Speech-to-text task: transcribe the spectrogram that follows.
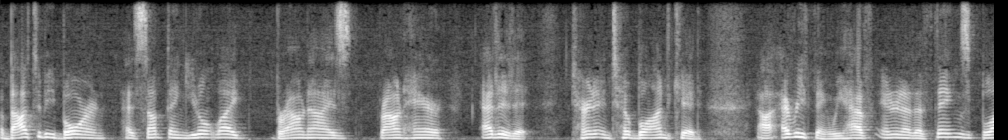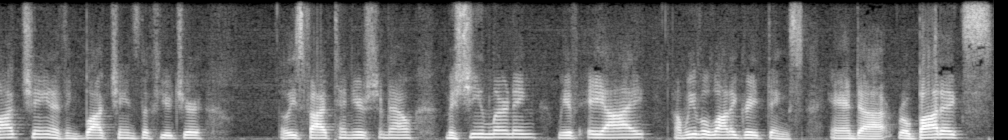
about to be born has something you don't like, brown eyes, brown hair, edit it, turn it into a blonde kid. Uh, everything. We have Internet of Things, blockchain. I think blockchain's the future, at least five, ten years from now. Machine learning. We have AI. Um, we have a lot of great things. And uh, robotics,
